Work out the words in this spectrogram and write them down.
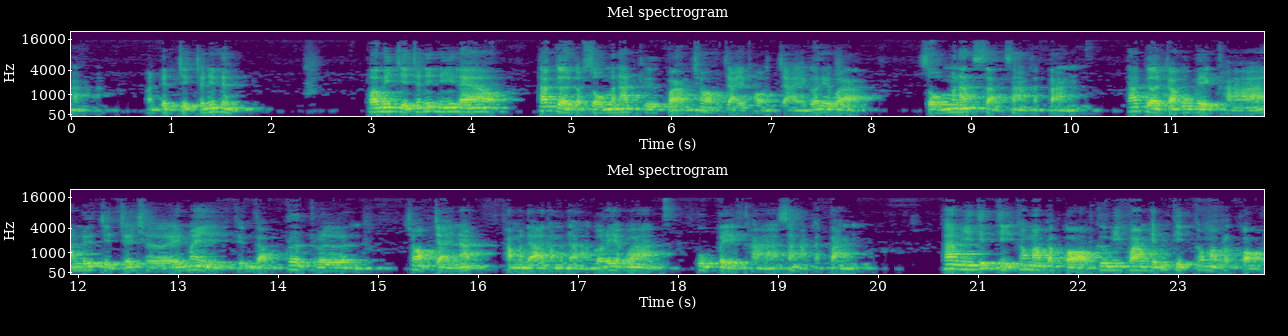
หา มันเป็นจิตชนิดหนึ่ง พอมีจิตชนิดนี้แล้ว ถ้าเกิดกับโสมนัสคือความชอบใจพอใจก็เรียกว่า โสมนัสสัสาคตัง ถ้าเกิดกับอุเบกขาหรือจิตเฉยๆ ไม่ถึงกับเพลิดเพลิน ชอบใจนัก ธรรมดาธรรมดาก็เรียกว่า อุเบกขาสหคตัง ถ้ามีทิฏฐิเข้ามาประกอบ คือมีความเห็นผิดเข้ามาประกอบ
